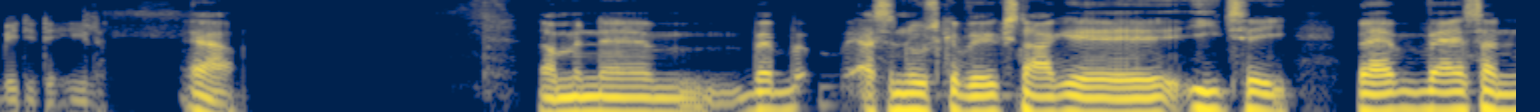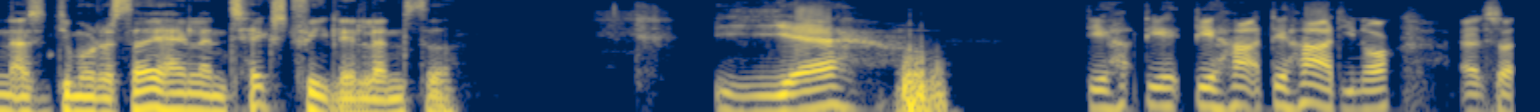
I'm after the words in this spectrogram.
midt i det hele. Ja. Nå, men øh, hvad, altså nu skal vi jo ikke snakke øh, IT. Hvad, hvad er sådan, altså de må da stadig have en eller anden tekstfil et eller andet sted. Ja, det, har- det, det, har, det har de nok. Altså,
